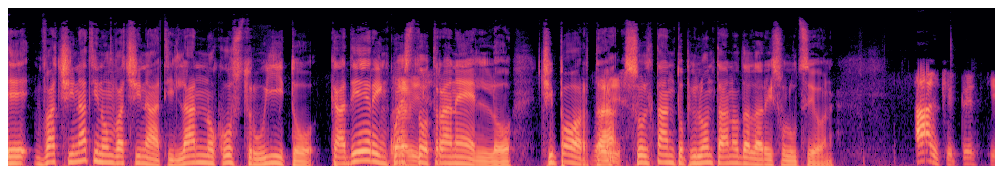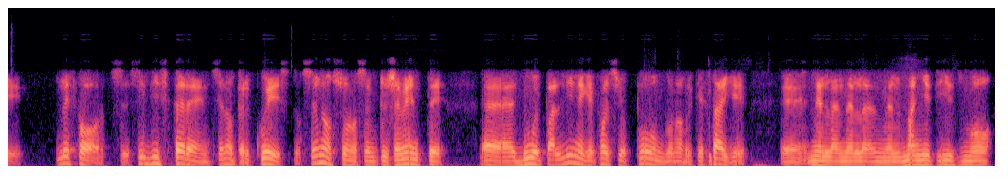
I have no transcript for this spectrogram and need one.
e vaccinati non vaccinati l'hanno costruito, cadere in questo Bravissimo. tranello ci porta Bravissimo. soltanto più lontano dalla risoluzione. Anche perché le forze si differenziano per questo, se non sono semplicemente eh, due palline che poi si oppongono, perché sai che eh, nel, nel, nel, magnetismo,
